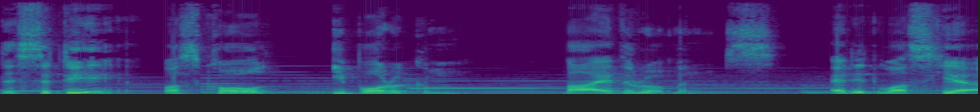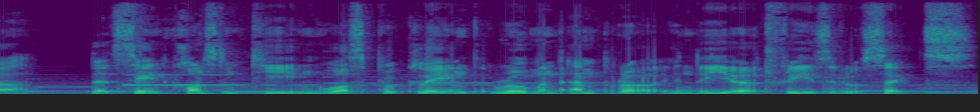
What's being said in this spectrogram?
The city was called Eboracum by the Romans, and it was here that St. Constantine was proclaimed Roman Emperor in the year 306.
